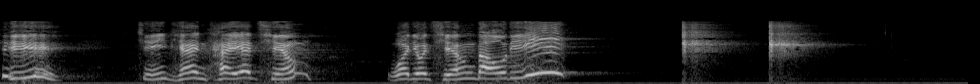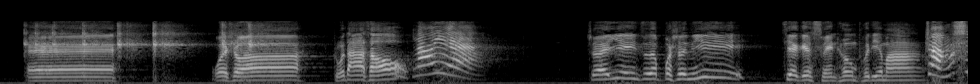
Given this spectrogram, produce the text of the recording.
嘿，今天太爷请，我就请到底。哎，我说朱大嫂，这银子不是你借给孙成普的吗？正是。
